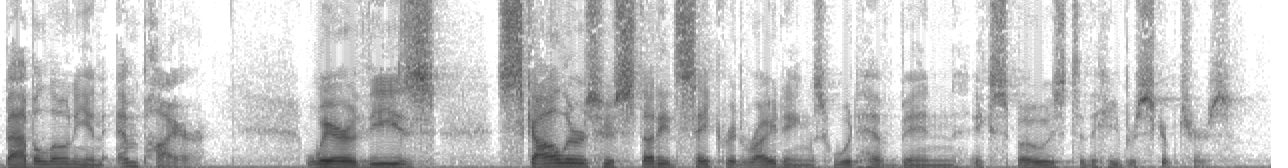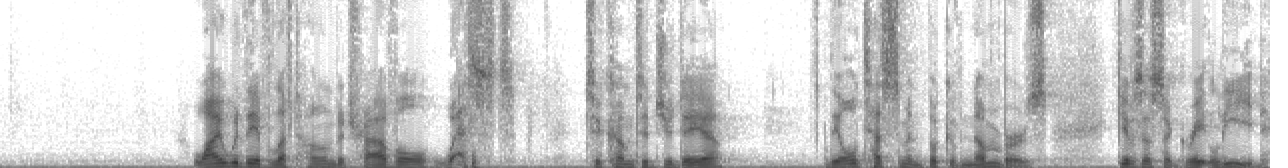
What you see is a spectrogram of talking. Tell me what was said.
Babylonian Empire, where these scholars who studied sacred writings would have been exposed to the Hebrew Scriptures. Why would they have left home to travel west to come to Judea? The Old Testament book of Numbers gives us a great lead.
